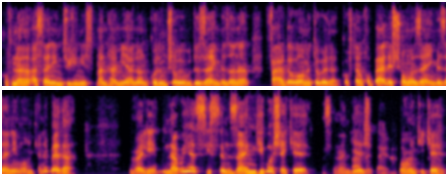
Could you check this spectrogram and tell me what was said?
گفت نه اصلا اینجوری نیست. من همین الان کدوم شعبه بوده زنگ بزنم فردا وام تو بدن. گفتم خب بله شما زنگ بزنی ممکنه بدن. ولی نباید سیستم زنگی باشه که مثلا یه بله، بانکی که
